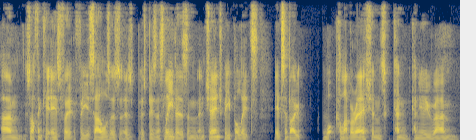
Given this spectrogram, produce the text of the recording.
Um, so I think it is for, for yourselves as, as, as business leaders and, and change people. It's it's about what collaborations can can you um,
